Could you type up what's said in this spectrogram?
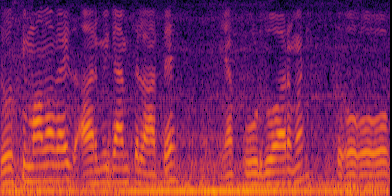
तो उसके मामा गाइस आर्मी कैंप चलाते हैं, यहाँ कोटद्वार में। तो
